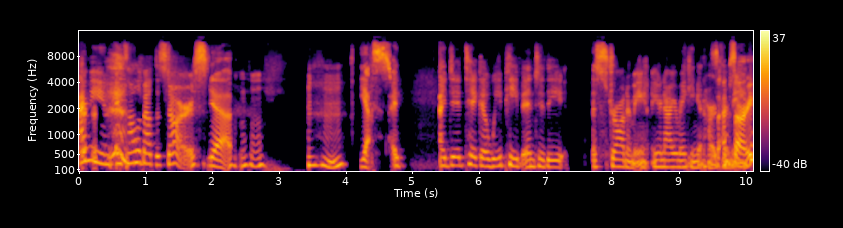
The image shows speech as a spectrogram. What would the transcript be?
I mean, it's all about the stars. Yeah. Mm-hmm. Mm-hmm. Yes. I, I did take a wee peep into the astronomy. You're now you're making it hard. I'm sorry.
